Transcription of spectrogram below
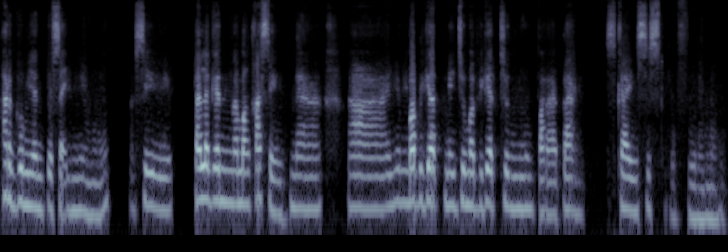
argumento sa inyo, no? Kasi talagang naman kasi na ah, yung mabigat, medyo mabigat yung paratang Sky Sis Bufil, no?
